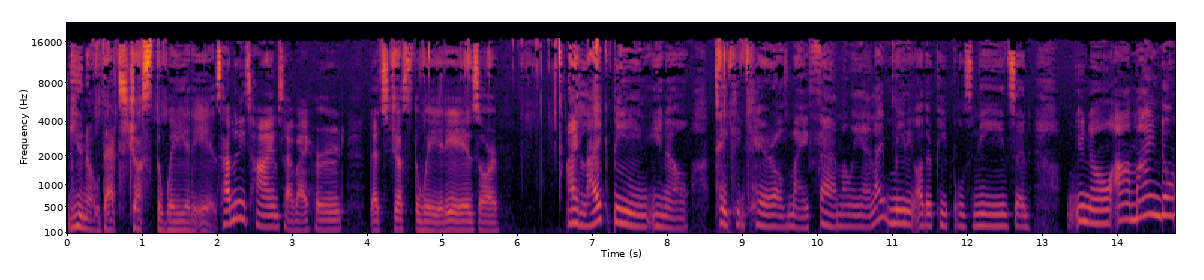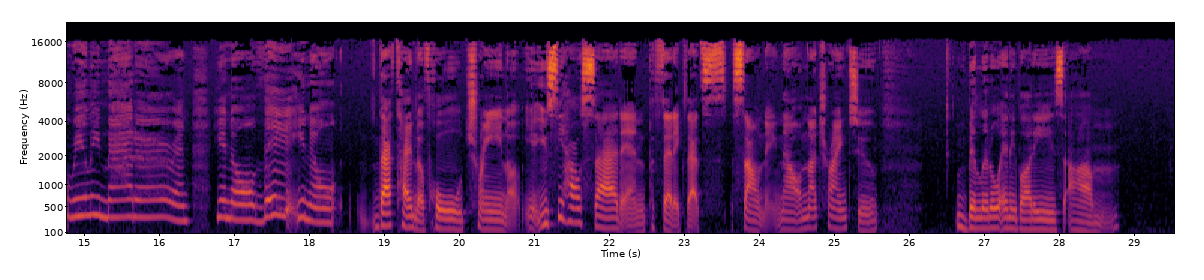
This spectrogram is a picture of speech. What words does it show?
you know, that's just the way it is. How many times have I heard that's just the way it is or I like being, you know, taking care of my family. I like meeting other people's needs and you know, uh, mine don't really matter and you know, they, you know, that kind of whole train of you see how sad and pathetic that's sounding. Now, I'm not trying to belittle anybody's um,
